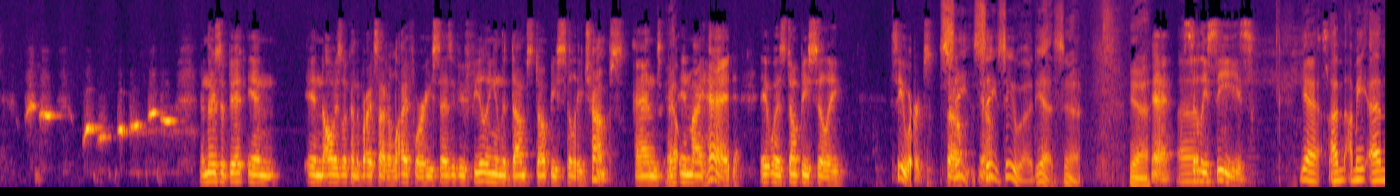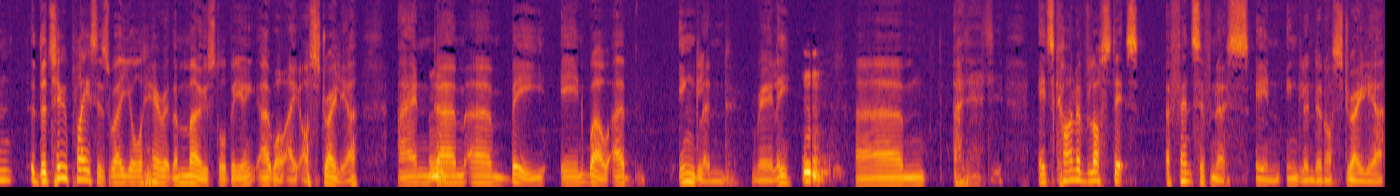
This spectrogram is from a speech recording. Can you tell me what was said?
and there's a bit in in Always Look on the Bright Side of Life where he says, "If you're feeling in the dumps, don't be silly chumps." And Yep. in my head, it was, "Don't be silly c words." So C, C, C word, yes, yeah. Yeah. yeah, Um, silly c's. Yeah, um, I mean, um, the two places where you'll hear it the most will be, uh, well, A, Australia, and um, um, B, in, well, uh, England, really. Um, it's kind of lost its offensiveness in England and Australia.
